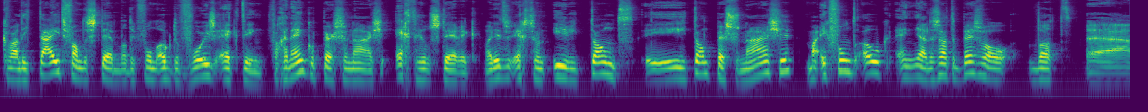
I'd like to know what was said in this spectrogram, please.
kwaliteit van de stem. Want ik vond ook de voice acting van geen enkel personage echt heel sterk. Maar dit was echt zo'n irritant, irritant personage. Maar ik vond ook, en ja, er zaten best wel wat uh,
